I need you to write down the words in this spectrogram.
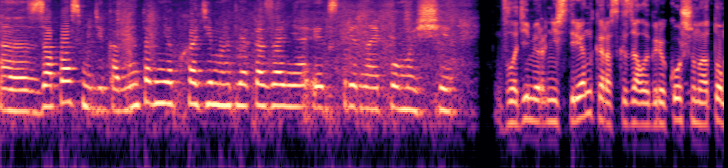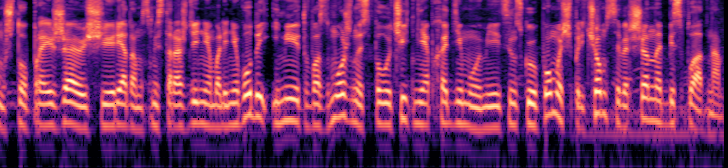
э, запас медикаментов, необходимых для оказания экстренной помощи. Владимир Нестеренко рассказал Игорю Кошину о том, что проезжающие рядом с месторождением оленеводы имеют возможность получить необходимую медицинскую помощь, причем совершенно бесплатно.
